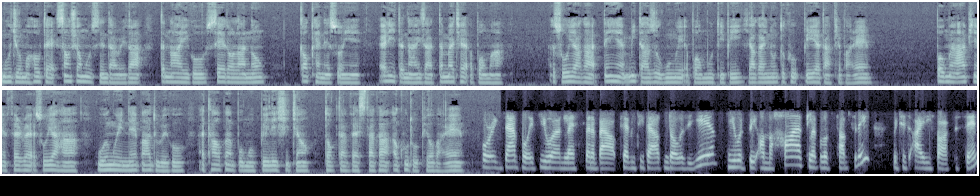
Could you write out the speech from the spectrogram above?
မူဂျိုမဟုတ်တဲ့ဆောင်ရှောက်မှုစင်တာတွေကတနာရီကို10ဒေါ်လာနှုန်းကောက်ခံနေဆိုရင်အဲ့ဒီတနာရီစာတတ်မှတ်ချက်အပေါ်မှာ အစိုးရကတင်းရဲ့မိသားစုဝင်ငွေအပေါ်မူတည်ပြီးရာဂိုင်နှုန်းတစ်ခုပေးရတာဖြစ်ပါတယ်။ပုံမှန်အားဖြင့် Federal အစိုးရဟာဝင်ငွေနှဲပါသူတွေကိုအထောက်ပံ့ပုံမပေးလိရှိကြောင်း Dr. Vesta ကအခုလိုပြောပါတယ်။ For example, if you earn less than about $70,000 a year, you would be on the highest level of subsidy, which is 85%.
